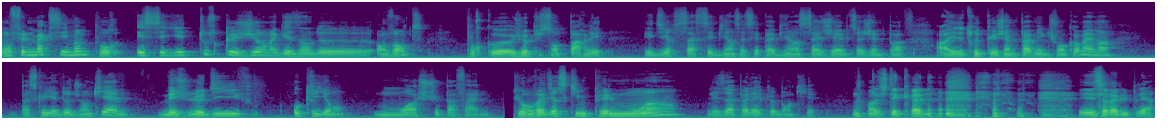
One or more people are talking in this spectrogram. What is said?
On fait le maximum pour essayer tout ce que j'ai en magasin de, en vente pour que je puisse en parler et dire ça c'est bien, ça c'est pas bien, ça j'aime, ça j'aime pas. Alors il y a des trucs que j'aime pas mais que je vends quand même, hein, parce qu'il y a d'autres gens qui aiment. Mais je le dis aux clients, moi je suis pas fan. Puis on va dire ce qui me plaît le moins, les appels avec le banquier. Non, je déconne. Et ça va lui plaire.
